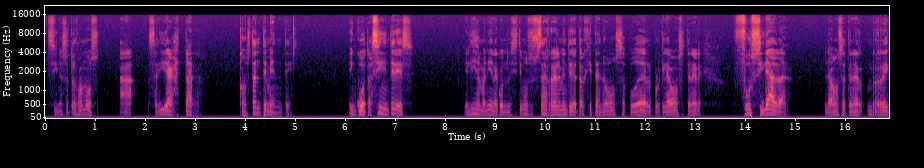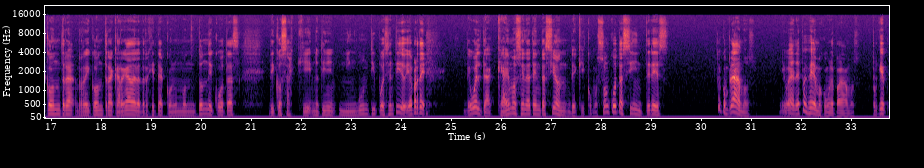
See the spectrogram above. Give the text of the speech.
si nosotros vamos a salir a gastar constantemente en cuotas sin interés, el día de mañana cuando necesitemos usar realmente la tarjeta no vamos a poder porque la vamos a tener fusilada. La vamos a tener recontra, recontra cargada la tarjeta con un montón de cuotas de cosas que no tienen ningún tipo de sentido. Y aparte, de vuelta, caemos en la tentación de que como son cuotas sin interés, lo compramos. Y bueno, después vemos cómo lo pagamos. Porque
